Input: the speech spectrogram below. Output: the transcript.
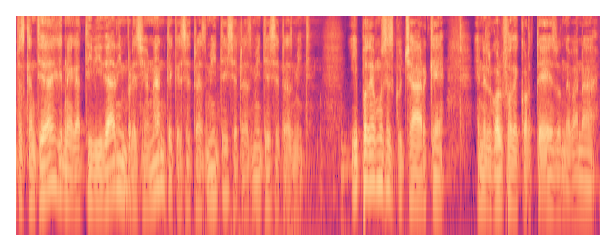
Pues cantidad de negatividad impresionante que se transmite y se transmite y se transmite. Y podemos escuchar que en el Golfo de Cortés, donde van a,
